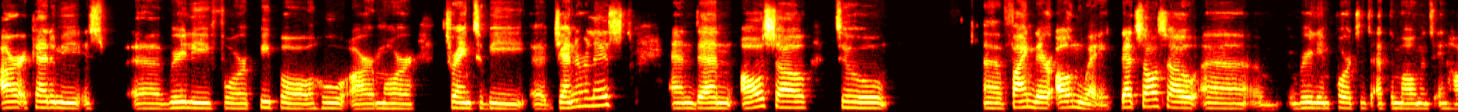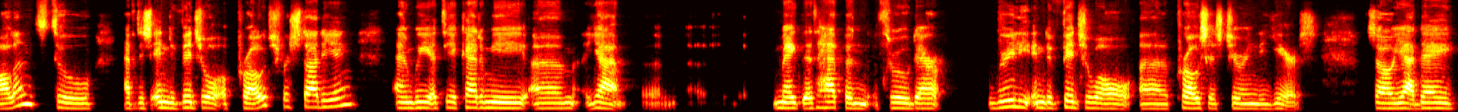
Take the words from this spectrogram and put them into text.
our academy is uh, really for people who are more trained to be a generalist and then also to uh, find their own way. That's also uh, really important at the moment in Holland to have this individual approach for studying. And we at the Academy, um, yeah, um, make that happen through their really individual uh, process during the years. So yeah, they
